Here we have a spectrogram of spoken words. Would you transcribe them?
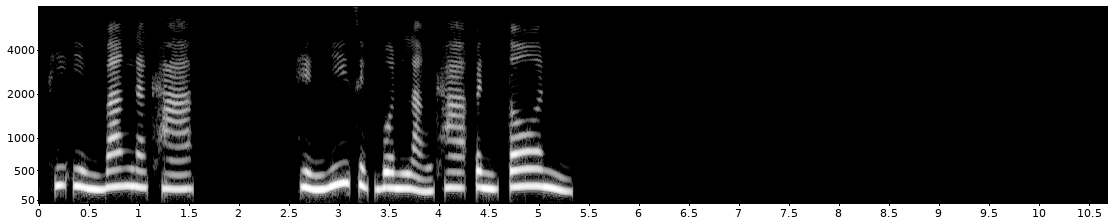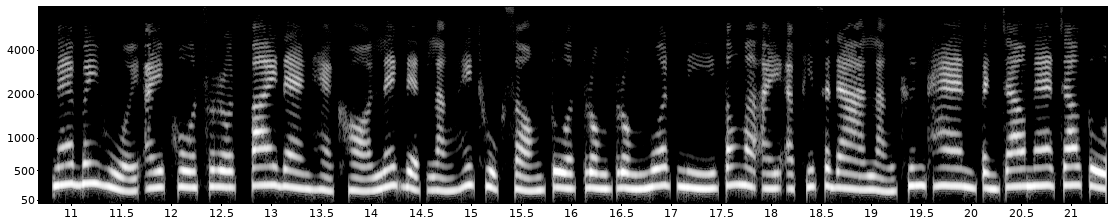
บพี่อิมบ้างนะคะ เห็นยี่สิบบนหลังคาเป็นต้น แม่ใบหวยไอโพสรถป้ายแดงแห่ขอเลขเด็ดหลังให้ถูกสองตัวตรงตรงงวดนี้ต้องมาไออภิสดาหลังขึ้นแท่นเป็นเจ้าแม่เจ้าตัว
